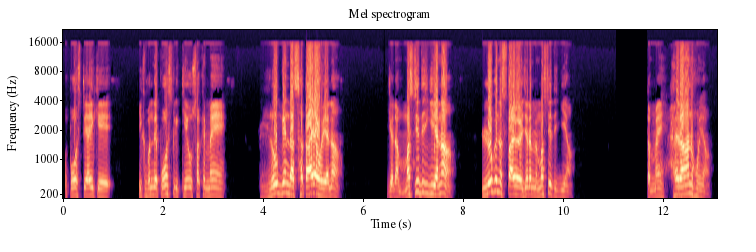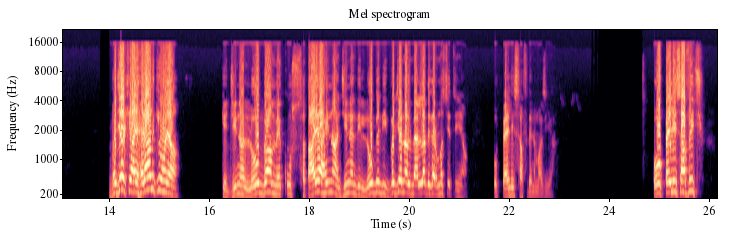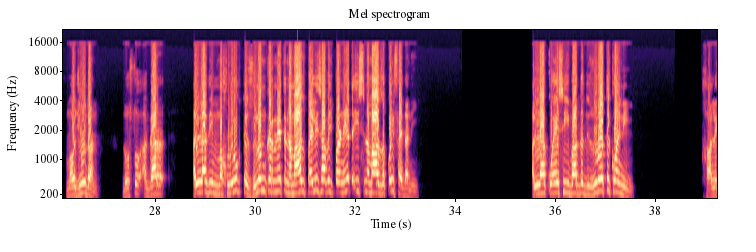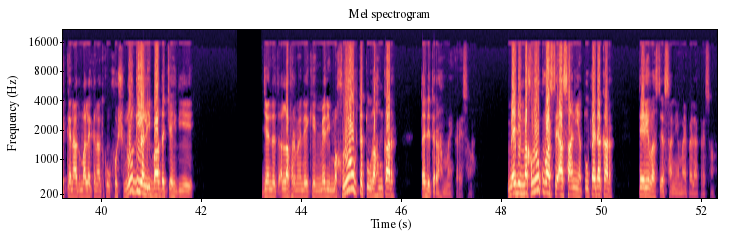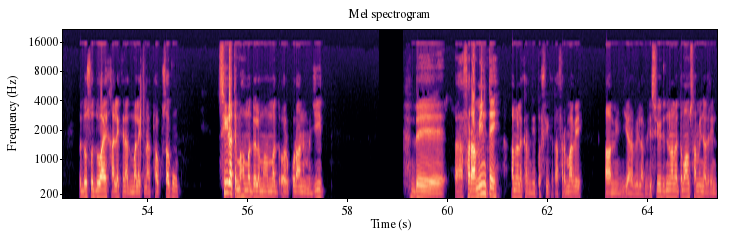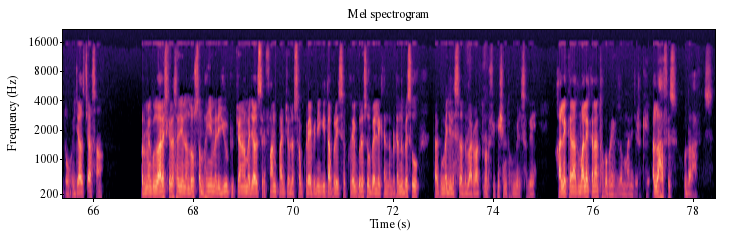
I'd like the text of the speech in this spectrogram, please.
وہ پوسٹ آئی کہ ایک بندے پوسٹ لکھی ہے اس آکھے میں لوگیں دا ستایا ہویا نا جڑا مسجد گیا نا لوگ نے ستایا ہویا جڑا میں مسجد گیا تب میں حیران ہویا۔ وجہ کیا ہے؟ حیران کیوں ہویا؟ کہ جنہ لوگاں میں کو ستایا ہے نا جنہ دی لوگیں دی وجہ نال میں اللہ دے گھر مسجد تھیا وہ پہلی صف دے نمازیا وہ پہلی صف وچ موجود ہیں دوستو، اگر اللہ دی مخلوق تے ظلم کرنے تے نماز پہلی صف وچ پڑھنی ہے تو اس نماز کا کوئی فائدہ نہیں۔ اللہ کو ایسی عبادت دی ضرورت کوئی نہیں۔ خالق کے نات، مالک کے نات کو خوشنودی علی عبادت چاہیے جندت اللہ فرمائے کہ میری مخلوق تے تو رحم کر، تیرے تے رحم میں کرے سا میری مخلوق واسطے آسانیاں تو پیدا کر، تیرے واسطے آسانیاں میں پیدا کرے سا تو دوستو دعائے خالق نات مالک نات تھوک سکوں۔ سیرت محمد اللہ محمد اور قرآن مجید دے فرامین تے عمل کرن دی توفیق عطا فرماوے۔ آمین۔ یا رب العالمین۔ اس ویڈیو میں تمام سامی ناظرین تو اجازت چاہتا اور میں گزارش کرے سا جنہاں بھائی بھائیے میرے یوٹیوب چینل میں جال صرف فن پانچ والا سبسکرائب نہیں کیتا، پلیز سبسکرائب کرے، سو بیل آئکن بٹن دبے سو تاکہ مجلس سے بار وقت نوٹیفیکیشن تو مل سکے۔ خالق کے نات مالک کے نات ہو کپڑے زمانے رکھے۔ اللہ حافظ، خدا حافظ۔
